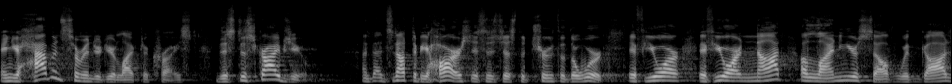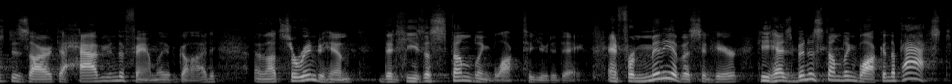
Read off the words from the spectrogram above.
and you haven't surrendered your life to Christ, this describes you. And that's not to be harsh, this is just the truth of the word. If you are, if you are not aligning yourself with God's desire to have you in the family of God and not surrender Him, then He's a stumbling block to you today. And for many of us in here, He has been a stumbling block in the past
